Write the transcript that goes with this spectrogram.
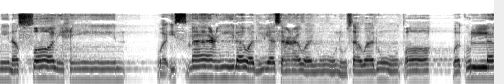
من الصالحين وإسماعيل واليسع ويونس ولوطا وكلا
